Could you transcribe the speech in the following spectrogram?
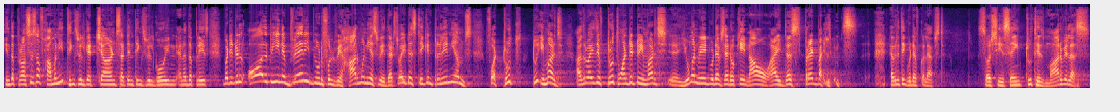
In the process of harmony, things will get churned, certain things will go in another place, but it will all be in a very beautiful way, harmonious way. That's why it has taken trilliums for truth to emerge. Otherwise, if truth wanted to emerge, human way, it would have said, okay, now I just spread my limbs. Everything would have collapsed. So she is saying, truth is marvelous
